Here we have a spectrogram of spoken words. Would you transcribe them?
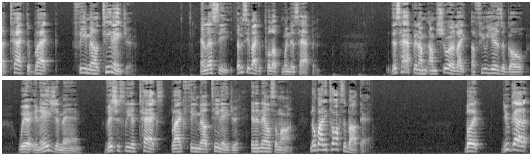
attacked a black female teenager. And let's see, let me see if I can pull up when this happened. This happened, I'm, I'm sure, like a few years ago, where an Asian man viciously attacks black female teenager in a nail salon. Nobody talks about that. But you got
